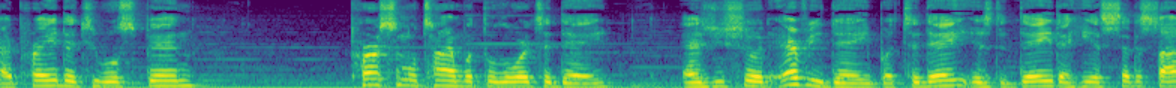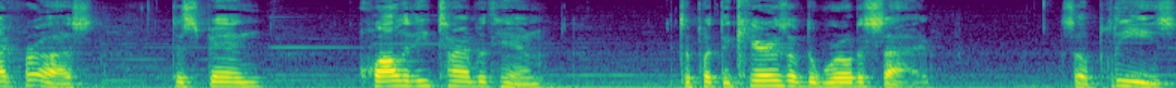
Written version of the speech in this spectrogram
I pray that you will spend personal time with the Lord today, as you should every day, but today is the day that He has set aside for us to spend quality time with Him to put the cares of the world aside. So please,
